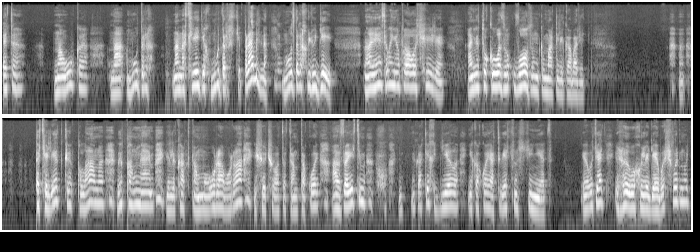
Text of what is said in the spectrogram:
Это наука на мудрых, на наследиях мудрости, правильно? Мудрых людей. Но они этого не получили. Они только лозу- лозунг могли говорить. Пятилетки, планы выполняем, или как там, ура, ура, еще чего-то там такое. А за этим фу, никаких дел, никакой ответственности нет. И взять и живых людей вышвырнуть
